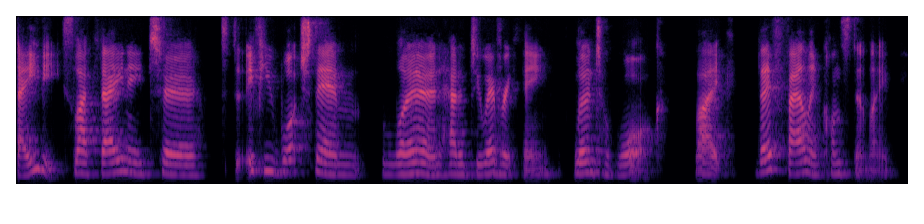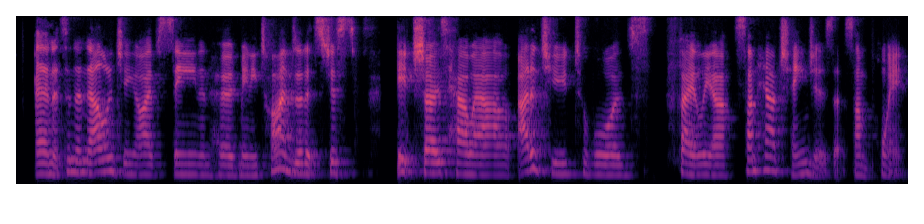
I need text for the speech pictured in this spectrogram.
babies, like they need to, if you watch them learn how to do everything, learn to walk, like they're failing constantly. And it's an analogy I've seen and heard many times that it's just, it shows how our attitude towards failure somehow changes at some point.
